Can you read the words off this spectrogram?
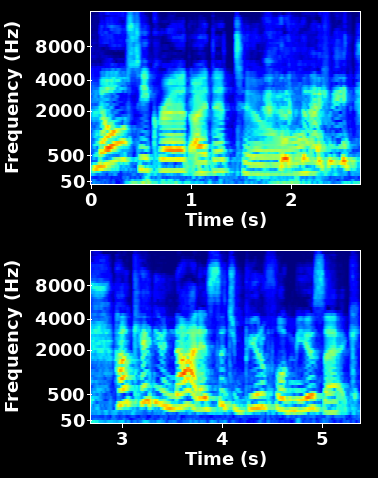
No secret, I did too. I mean, how can you not? It's such beautiful music.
